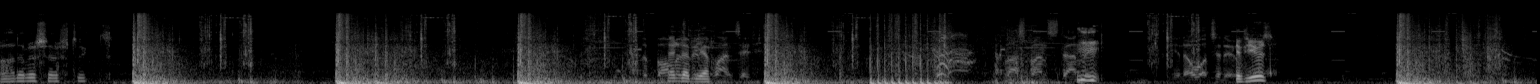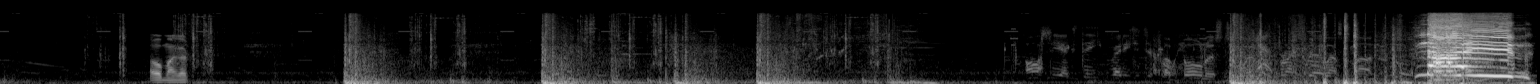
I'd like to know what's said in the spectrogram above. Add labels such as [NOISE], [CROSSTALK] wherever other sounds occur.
gerade beschäftigt. Hinter mir. planted. [LAUGHS] Last man standing. Hm. you know what to do. Defuse. Oh mein Gott. RCXD ready to A bonus to whoever franked their last Digga,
